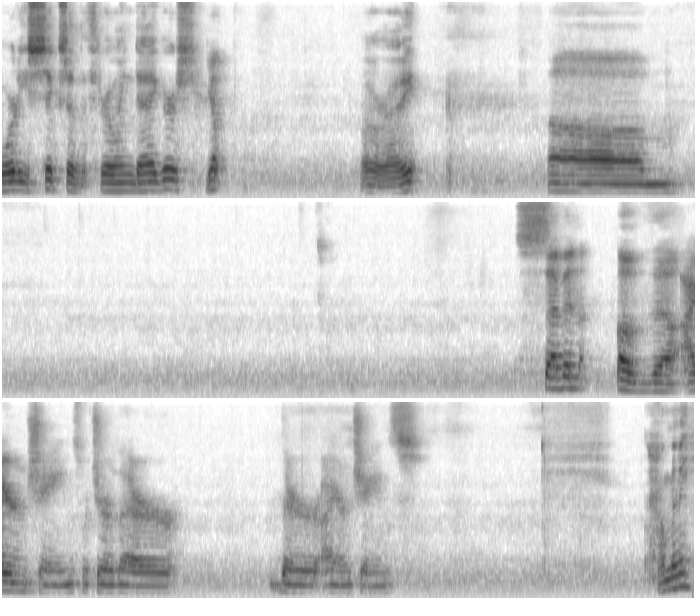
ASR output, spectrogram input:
Forty-six of the throwing daggers. Yep. All right. Um. Seven of the iron chains, which are their their iron chains. How many?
